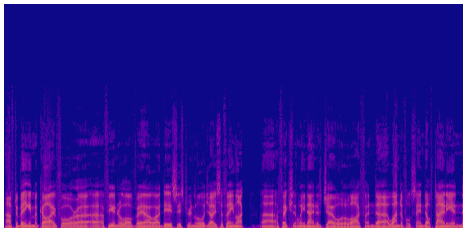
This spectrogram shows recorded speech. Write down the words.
after being in Mackay for uh, a funeral of our uh, dear sister-in-law Josephine Luck, uh, affectionately known as Joe all her life, and uh, wonderful send-off, Tony. And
